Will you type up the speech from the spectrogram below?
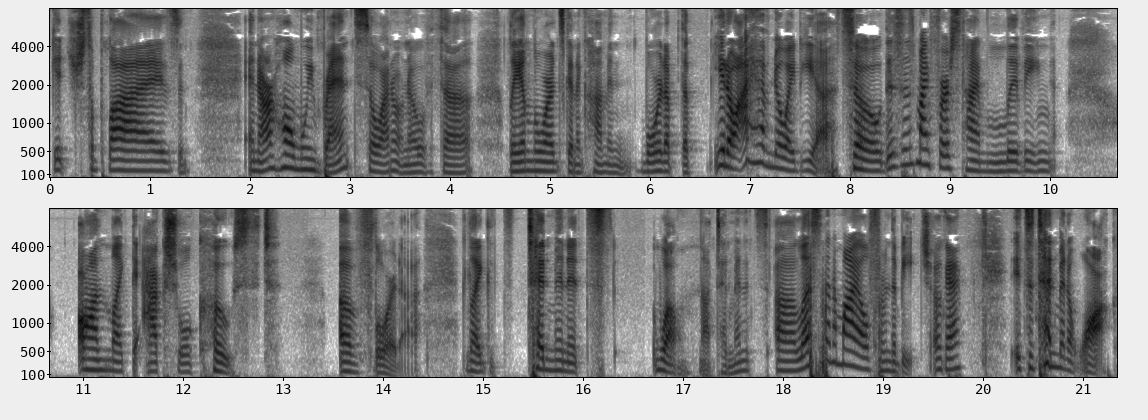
get your supplies, and in our home we rent, so I don't know if the landlord's to come and board up the. You know, I have no idea. So this is my first time living on like the actual coast of Florida, like 10 minutes well, not 10 minutes, uh, less than a mile from the beach, okay? It's a 10 minute walk.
